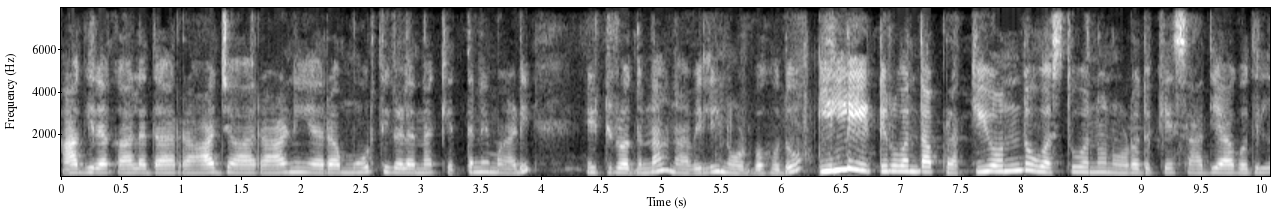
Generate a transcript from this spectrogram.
ಆಗಿನ ಕಾಲದ ರಾಜ, ರಾಣಿಯರ ಮೂರ್ತಿಗಳನ್ನ ಕೆತ್ತನೆ ಮಾಡಿ ಇಟ್ಟಿರೋದನ್ನ ನಾವಿಲ್ಲಿ ನೋಡಬಹುದು. ಇಲ್ಲಿ ಇಟ್ಟಿರುವಂತ ಪ್ರತಿಯೊಂದು ವಸ್ತುವನ್ನು ನೋಡೋದಕ್ಕೆ ಸಾಧ್ಯ ಆಗೋದಿಲ್ಲ.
